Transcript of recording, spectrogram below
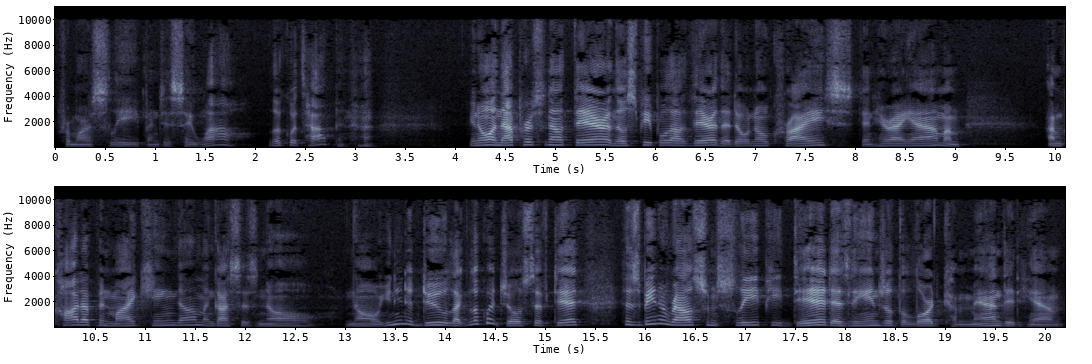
from our sleep and just say, wow, look what's happened. you know, and that person out there and those people out there that don't know Christ, and here I am, I'm, I'm caught up in my kingdom, and God says, no, No, you need to do like look what Joseph did. His being aroused from sleep, he did as the angel of the Lord commanded him,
